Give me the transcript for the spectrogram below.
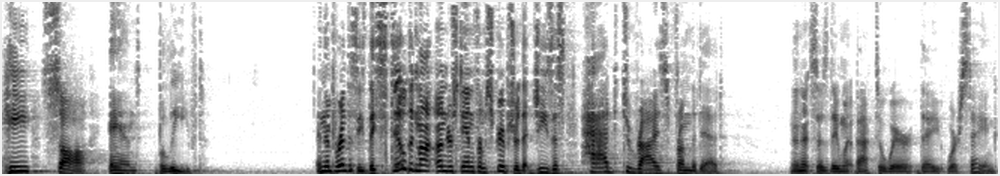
He saw and believed. And then parentheses, they still did not understand from scripture that Jesus had to rise from the dead. And it says they went back to where they were staying.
